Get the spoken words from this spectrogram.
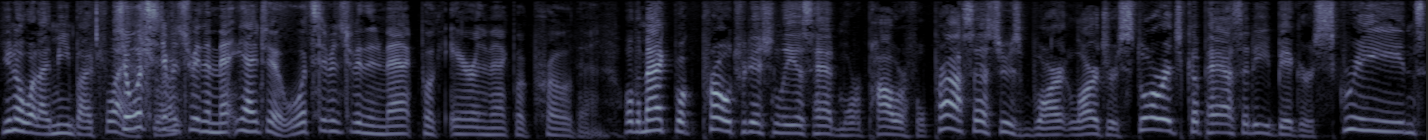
You know what I mean by flash. so, what's the right? difference between the Mac? Yeah, I do. What's the difference between the MacBook Air and the MacBook Pro then? Well, the MacBook Pro traditionally has had more powerful processors, bar- larger storage capacity, bigger screens,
